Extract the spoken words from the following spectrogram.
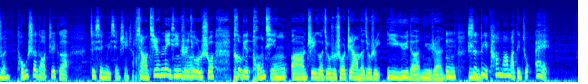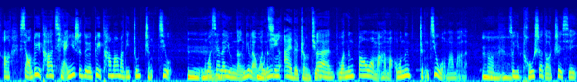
转、嗯投射到这个这些女性身上。想，其实内心嗯是就是说特别同情啊、这个就是说这样的就是抑郁的女人，嗯，是对他妈妈的一种爱，啊，想对他潜意识的对他妈妈的一种拯救。嗯，嗯我现在有能力了，我亲爱的拯救，哎，我能帮我妈妈，我能拯救我妈妈了。嗯嗯所以投射到这些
